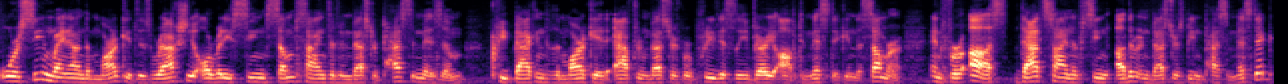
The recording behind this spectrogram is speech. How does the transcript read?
What we're seeing right now in the markets is we're actually already seeing some signs of investor pessimism creep back into the market after investors were previously very optimistic in the summer. And for us, that sign of seeing other investors being pessimistic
